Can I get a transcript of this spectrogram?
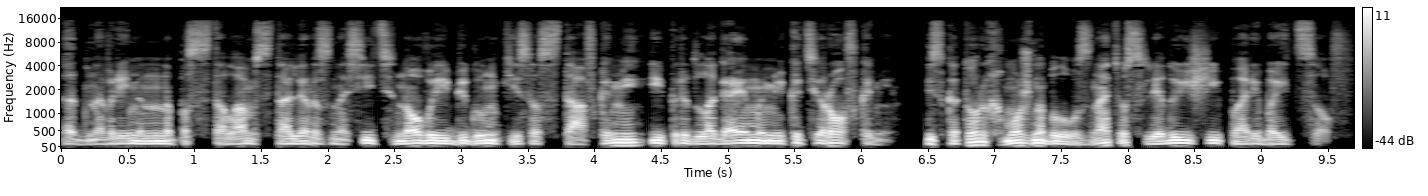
Одновременно по столам стали разносить новые бегунки со ставками и предлагаемыми котировками, из которых можно было узнать о следующей паре бойцов.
